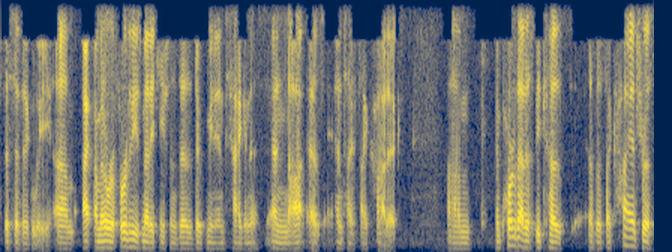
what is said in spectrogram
specifically. Um, I, am going to refer to these medications as dopamine antagonists and not as antipsychotics. Um, and part of that is because as a psychiatrist,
